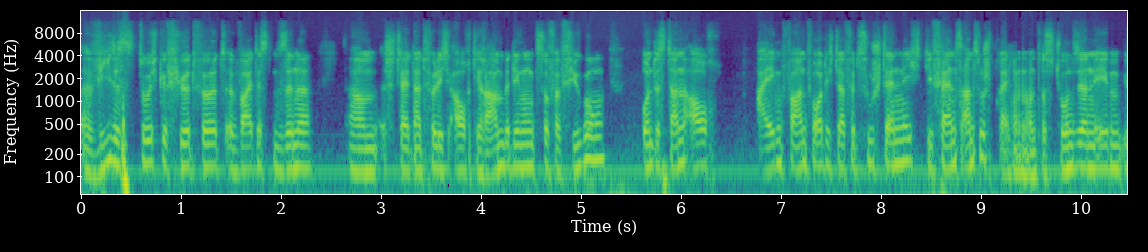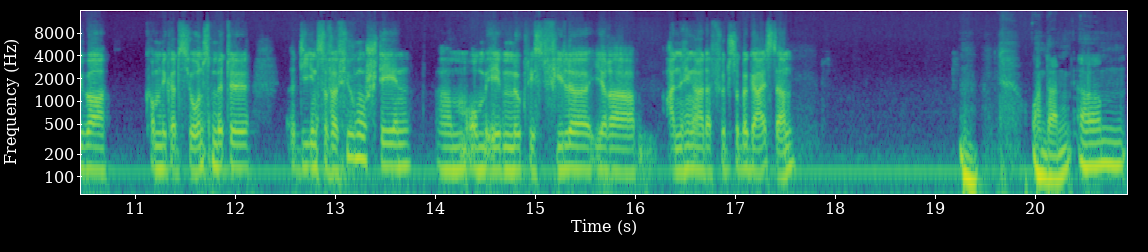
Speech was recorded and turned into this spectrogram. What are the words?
wie das durchgeführt wird im weitesten Sinne, ähm, stellt natürlich auch die Rahmenbedingungen zur Verfügung und ist dann auch eigenverantwortlich dafür zuständig, die Fans anzusprechen. Und das tun sie dann eben über Kommunikationsmittel, die ihnen zur Verfügung stehen, ähm, um eben möglichst viele ihrer Anhänger dafür zu begeistern. Und dann, ähm,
